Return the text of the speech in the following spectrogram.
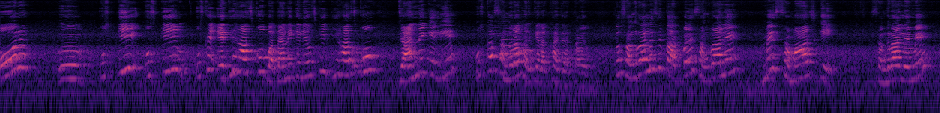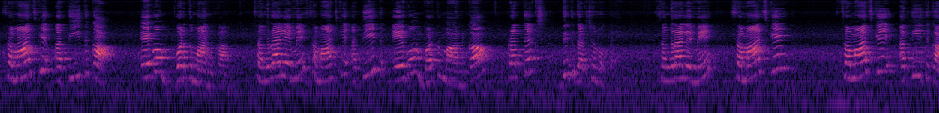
और उसकी उसकी, उसके इतिहास को बताने के लिए, उसके इतिहास को जानने के लिए उसका संग्रह करके रखा जाता है। तो संग्रहालय से तात्पर्य, संग्रहालय में समाज के, संग्रहालय में समाज के अतीत का एवं वर्तमान का, संग्रहालय में समाज के अतीत एवं वर्तमान का प्रत्यक्ष दिग्दर्शन होता है। संग्रहालय में समाज के समाज के अतीत का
